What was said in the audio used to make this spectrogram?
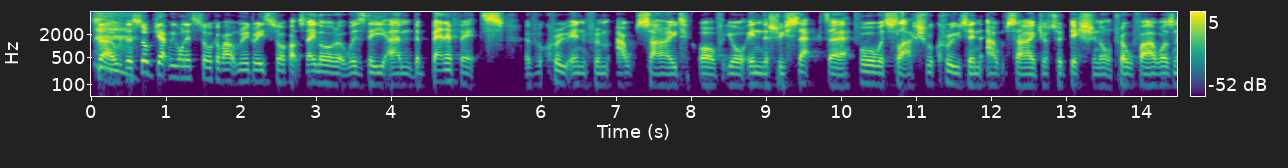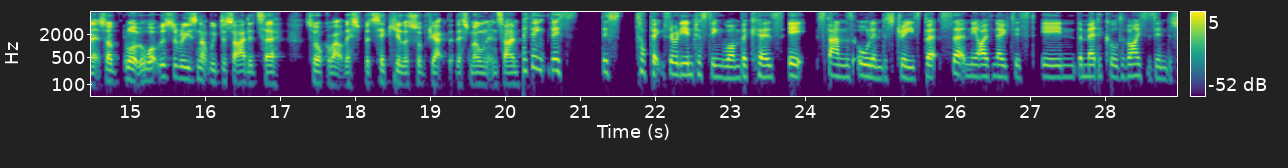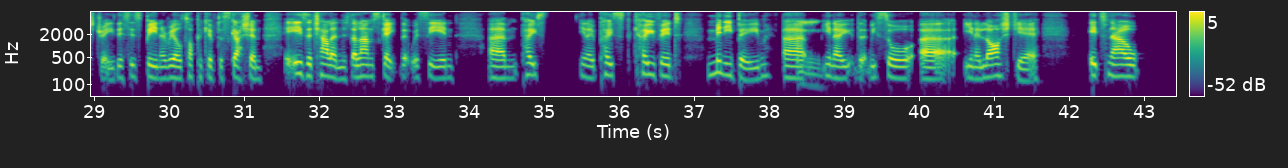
So the subject we wanted to talk about, and we agreed to talk about today, Laura, was the um, the benefits of recruiting from outside of your industry sector forward slash recruiting outside your traditional profile, wasn't it? So, look, what was the reason that we decided to talk about this particular subject at this moment in time? I think this this topic's a really interesting one because it spans all industries but certainly i've noticed in the medical devices industry this has been a real topic of discussion it is a challenge the landscape that we're seeing um, post you know post covid mini boom uh, mm. you know that we saw uh, you know last year it's now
